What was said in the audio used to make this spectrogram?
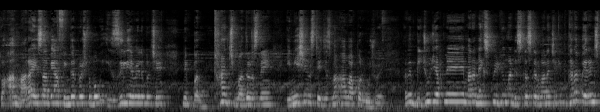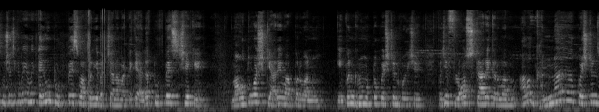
તો આ મારા હિસાબે આ ફિંગર બ્રશ તો બહુ ઇઝીલી અવેલેબલ છે ને બધા જ મધર્સને ઇનિશિયલ સ્ટેજીસમાં આ વાપરવું જોઈએ. હવે બીજું જે આપણે મારા નેક્સ્ટ વિડીયોમાં ડિસ્કસ કરવાના છે કે ઘણા પેરેન્ટ્સ પૂછે છે કે ભાઈ, અમે કયું ટૂથપેસ્ટ વાપરીએ બચ્ચાના માટે? કે અલગ ટૂથપેસ્ટ છે કે? માઉથવોશ ક્યારે વાપરવાનું? એ પણ ઘણો મોટો ક્વેશ્ચન હોય છે. પછી ફ્લોસ ક્યારે કરવાનું? આવા ઘણા ક્વેશ્ચન્સ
